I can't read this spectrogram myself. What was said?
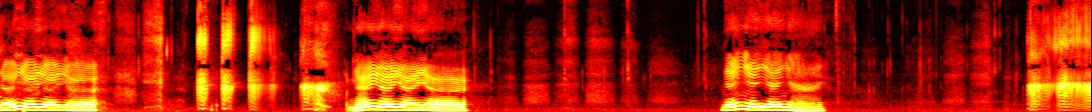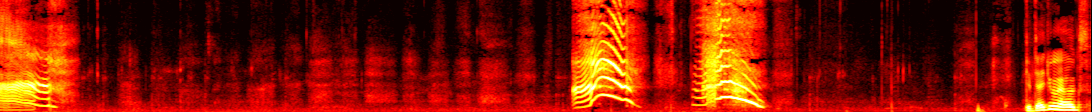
yeah, yeah, yeah, yeah. Yeah, yeah, yeah, yeah. Yeah, yeah, yeah, yeah. Give Dad your hugs.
